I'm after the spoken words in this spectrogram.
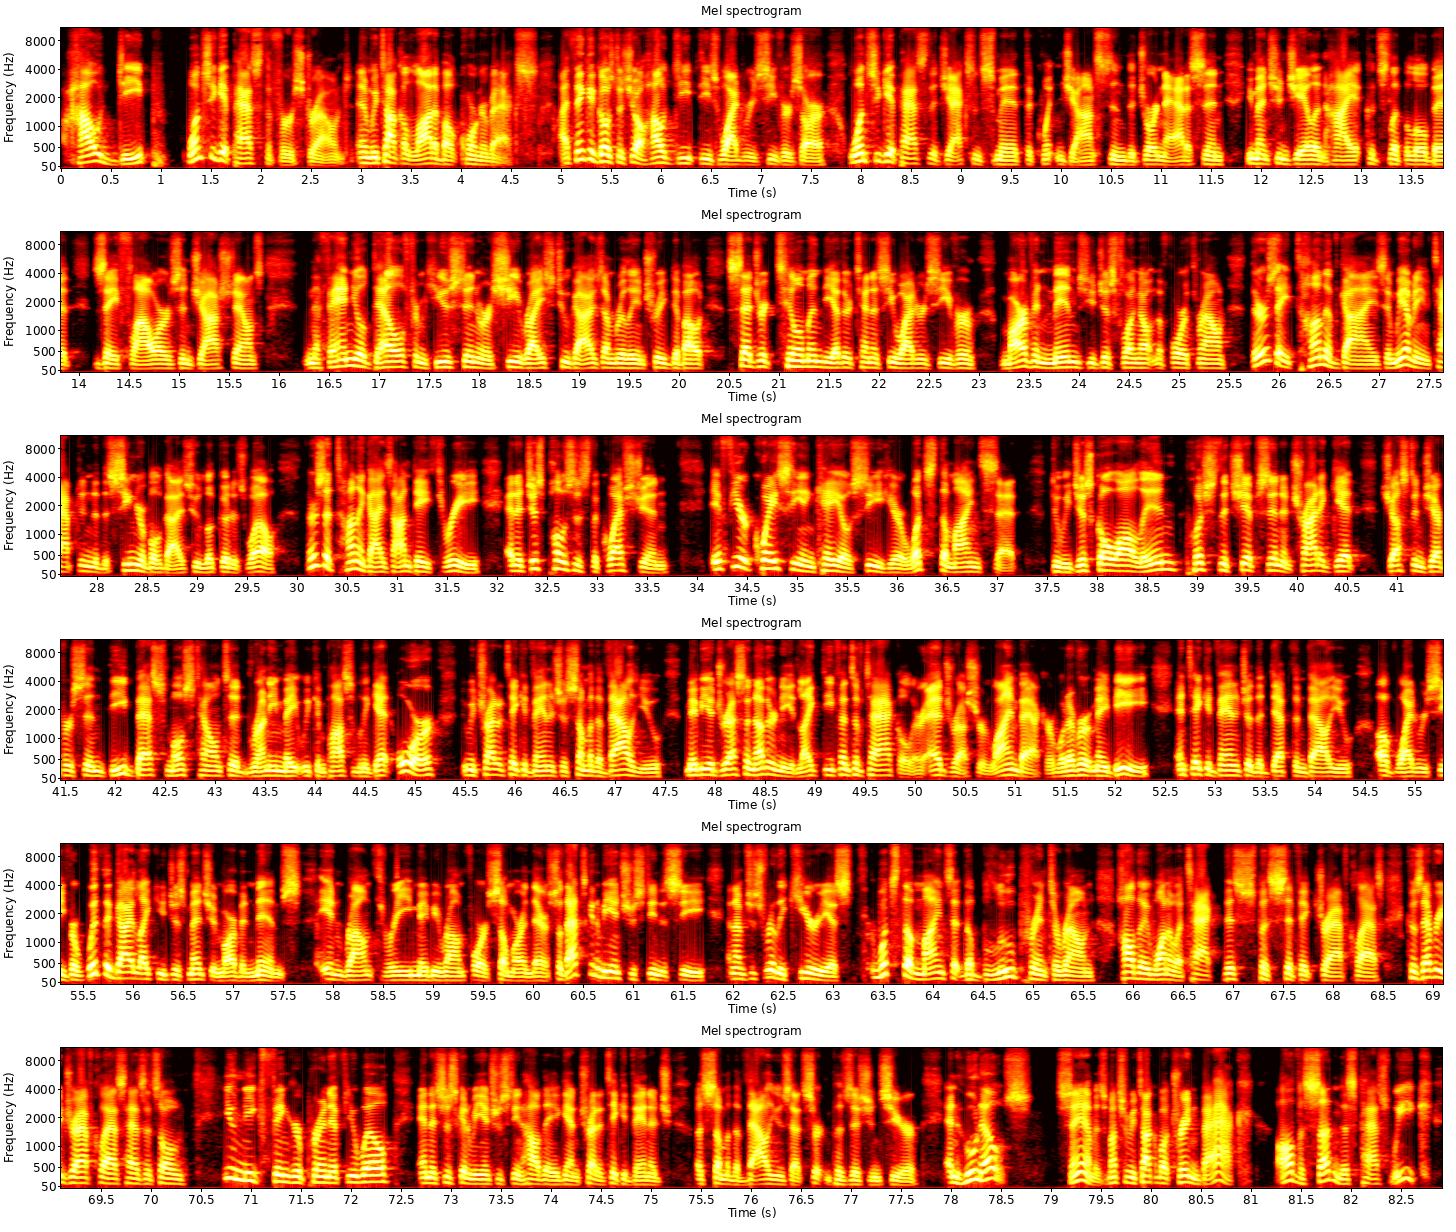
how deep once you get past the first round, and we talk a lot about cornerbacks, I think it goes to show how deep these wide receivers are. Once you get past the Jaxon Smith, the Quentin Johnston, the Jordan Addison, you mentioned Jalin Hyatt could slip a little bit, Zay Flowers and Josh Downs. Nathaniel Dell from Houston Rashee Rice, two guys I'm really intrigued about. Cedric Tillman, the other Tennessee wide receiver. Marvin Mims, you just flung out in the fourth round. There's a ton of guys, and we haven't even tapped into the Senior Bowl guys who look good as well. There's a ton of guys on day three, and it just poses the question if you're Kwesi and KOC here, what's the mindset? Do we just go all in, push the chips in, and try to get Justin Jefferson the best, most talented running mate we can possibly get? Or do we try to take advantage of some of the value, maybe address another need like defensive tackle or edge rusher, linebacker, whatever it may be, and take advantage of the depth and value of wide receiver with a guy like you just mentioned, Marvin Mims, in round three, maybe round four, somewhere in there? So that's going to be interesting to see. And I'm just really curious what's the mindset, the blueprint around how they want to attack this specific specific draft class because every draft class has its own unique fingerprint, if you will. And it's just going to be interesting how they, again, try to take advantage of some of the values at certain positions here. And who knows, Sam, as much as we talk about trading back, all of a sudden this past week,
